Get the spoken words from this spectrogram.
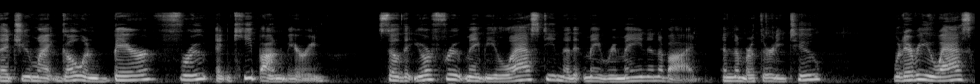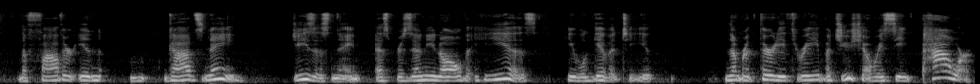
that you might go and bear fruit and keep on bearing so that your fruit may be lasting that it may remain and abide. And number 32 whatever you ask the father in god's name jesus name as presenting all that he is he will give it to you. Number 33, but you shall receive power,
